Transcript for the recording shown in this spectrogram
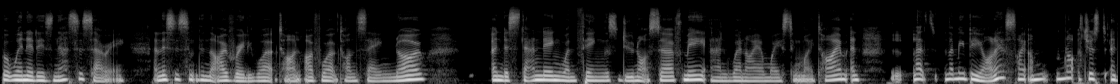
but when it is necessary. And this is something that I've really worked on. I've worked on saying no, understanding when things do not serve me and when I am wasting my time. And let's let me be honest, like I'm not just a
